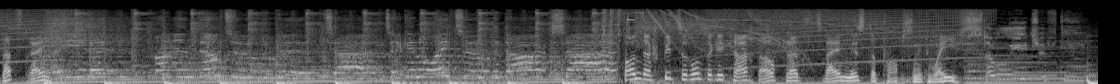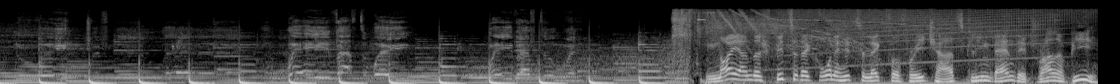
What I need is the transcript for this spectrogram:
Platz 3. Von der Spitze runtergekracht auf Platz 2 Mr. Props mit Waves. Neu an der Spitze der Krone Hit Select for Free Charts Clean Bandit, rather be.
